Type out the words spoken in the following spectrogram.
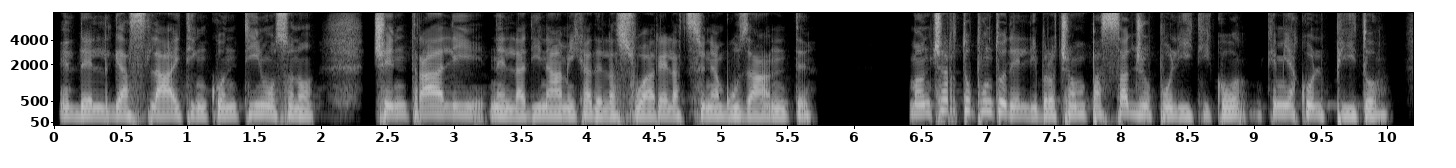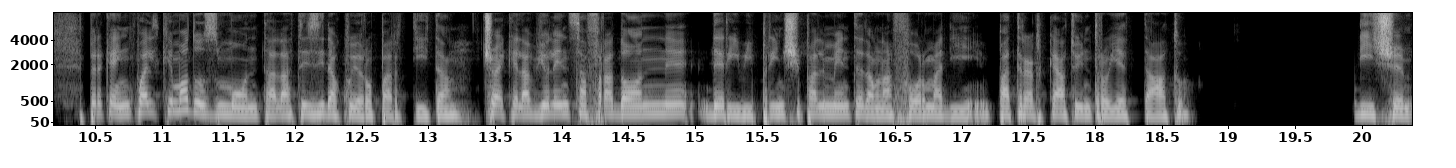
del gaslighting continuo sono centrali nella dinamica della sua relazione abusante. Ma a un certo punto del libro c'è un passaggio politico che mi ha colpito, perché in qualche modo smonta la tesi da cui ero partita, cioè che la violenza fra donne derivi principalmente da una forma di patriarcato introiettato. Dice,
